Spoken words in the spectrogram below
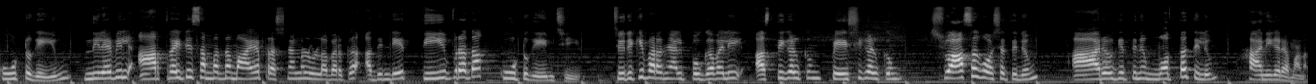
കൂട്ടുകയും നിലവിൽ ആർത്രൈറ്റിസ് സംബന്ധമായ പ്രശ്നങ്ങളുള്ളവർക്ക് അതിന്റെ തീവ്രത കൂട്ടുകയും ചെയ്യും. ചുരുക്കി പറഞ്ഞാൽ പുകവലി അസ്ഥികൾക്കും പേശികൾക്കും ശ്വാസകോശത്തിനും ആരോഗ്യത്തിനും മൊത്തത്തിലും ഹാനികരമാണ്.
